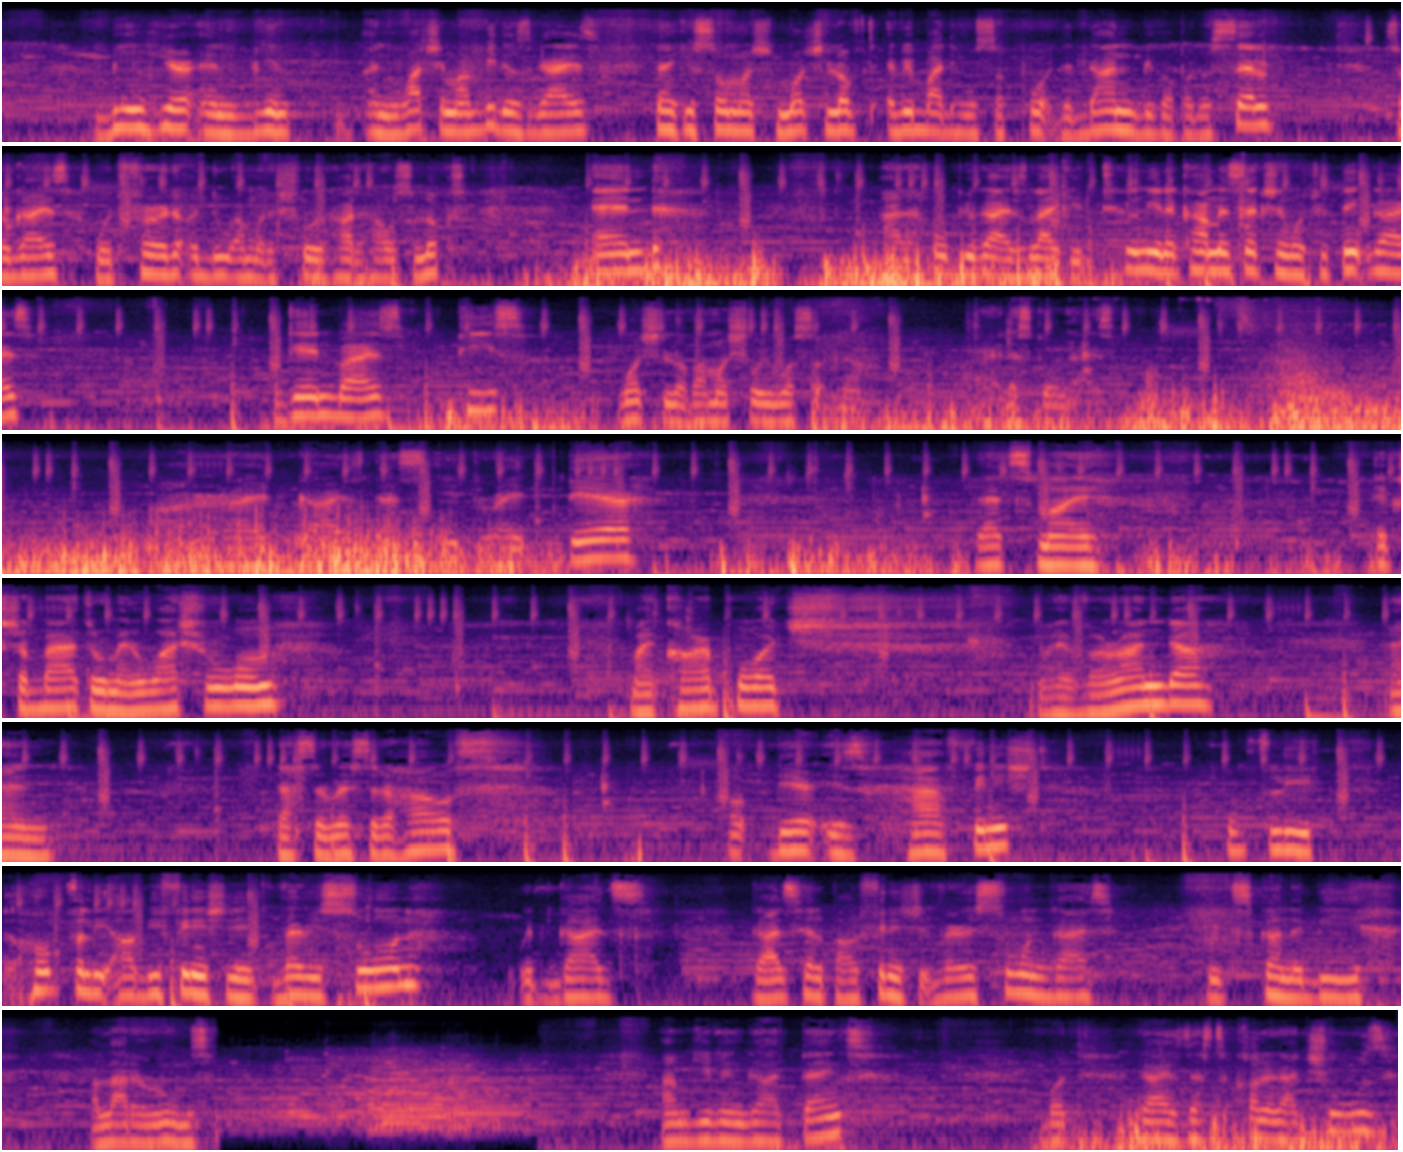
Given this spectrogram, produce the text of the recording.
being here and being and watching my videos guys. Thank you so much. Much love to everybody who support the Don big up on yourself. So guys with further ado I'm going to show you how the house looks. And I hope you guys like it. Tell me in the comment section what you think guys. Again guys peace. Much love. I'm gonna show you what's up now. All right let's go guys. All right guys that's it right there. That's my extra bathroom and washroom my car porch my veranda and that's the rest of the house. Up there is half finished. Hopefully hopefully I'll be finishing it very soon. With God's God's help I'll finish it very soon guys. It's gonna be a lot of rooms. I'm giving God thanks. But guys that's the color I choose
